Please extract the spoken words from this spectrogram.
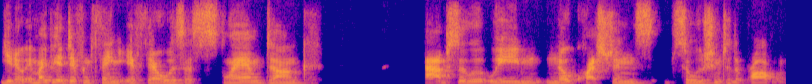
you know, it might be a different thing if there was a slam dunk absolutely no questions solution to the problem,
